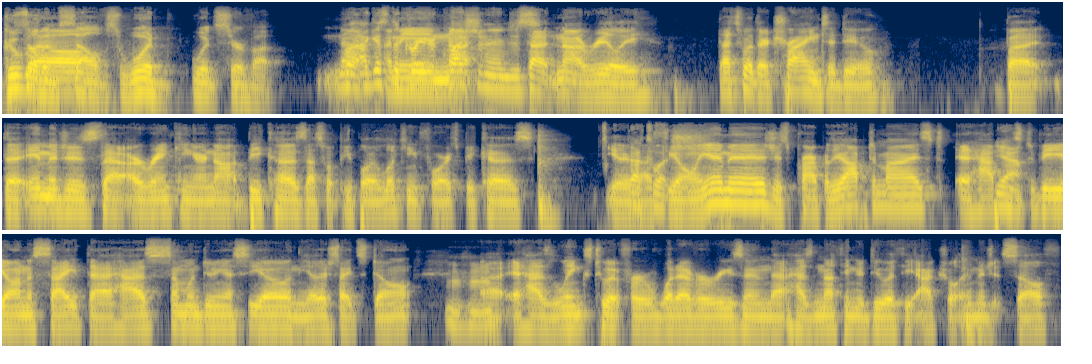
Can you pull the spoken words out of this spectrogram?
Google So- themselves would would serve up. Well, I guess the greater not- question is just that not really. That's what they're trying to do. But the images that are ranking are not because that's what people are looking for. It's because either That's that's, what the sh- only image, it's properly optimized. It happens Yeah. to be on a site that has someone doing SEO and the other sites don't. Mhm. Uh, it has links to it for whatever reason that has nothing to do with the actual image itself.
